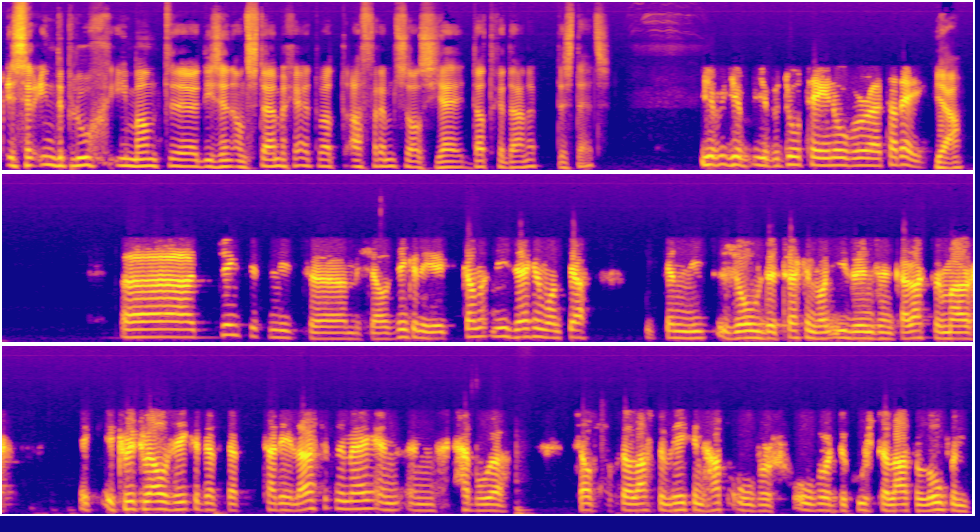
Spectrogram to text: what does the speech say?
is er in de ploeg iemand die zijn onstuimigheid wat afremt, zoals jij dat gedaan hebt destijds? Je, je, je bedoelt tegenover uh, Tadej? Ja. Ik denk het niet, Michel. Ik denk het niet. Ik kan het niet zeggen, want ja, ik ken niet zo de trekken van iedereen zijn karakter, maar ik, ik weet wel zeker dat, dat Tadej luistert naar mij en, en hebben we zelfs nog de laatste weken gehad over, over de koers te laten lopen.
